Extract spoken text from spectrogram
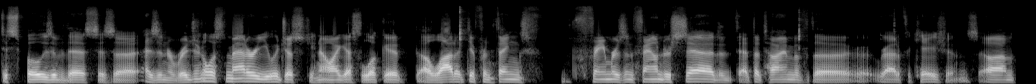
dispose of this as a as an originalist matter? You would just, you know, I guess look at a lot of different things framers and founders said at the time of the ratifications. Um,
